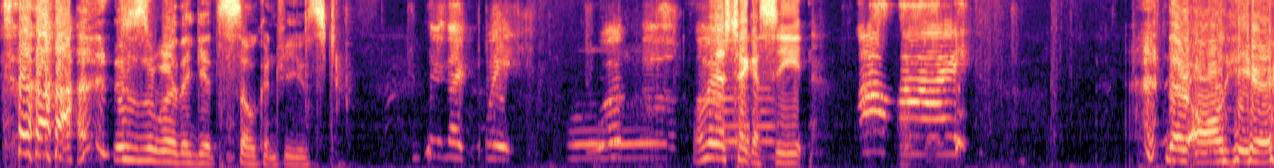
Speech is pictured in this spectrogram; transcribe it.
this is where they get so confused. They're like, wait, what the? Let me just take a seat. Hi. They're all here.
